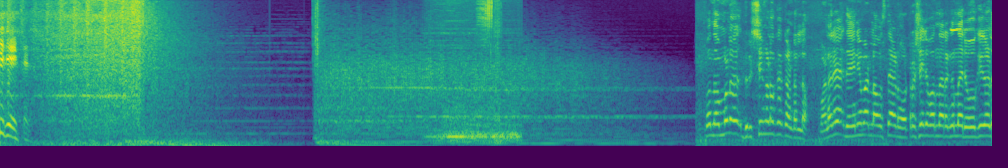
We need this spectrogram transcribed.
ഇപ്പൊ ഇപ്പോൾ നമ്മൾ ദൃശ്യങ്ങളൊക്കെ കണ്ടല്ലോ. വളരെ ദയനീയമായിട്ടുള്ള അവസ്ഥയാണ്. ഓട്ടോറിക്ഷയിൽ വന്നിറങ്ങുന്ന രോഗികൾ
